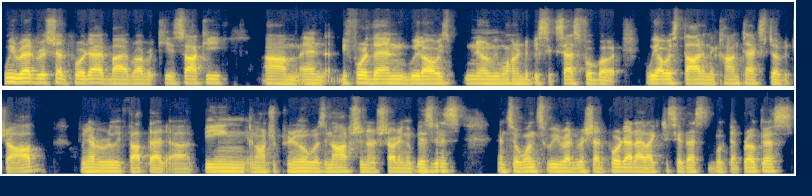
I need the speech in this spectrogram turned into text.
we read Rich Dad Poor Dad by Robert Kiyosaki um, and before then, we'd always known we wanted to be successful, but we always thought in the context of a job. We never really thought that uh, being an entrepreneur was an option or starting a business. And so once we read Rich Dad Poor Dad, I like to say that's the book that broke us.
